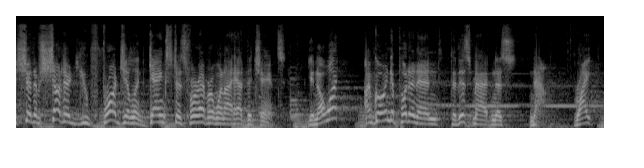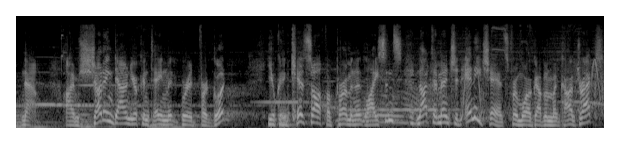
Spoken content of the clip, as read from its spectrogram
I should have shuttered you fraudulent gangsters forever when I had the chance. You know what? I'm going to put an end to this madness now. Right now. I'm shutting down your containment grid for good. You can kiss off a permanent license, not to mention any chance for more government contracts.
